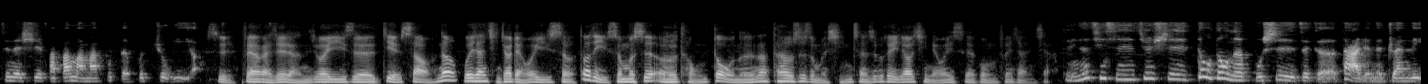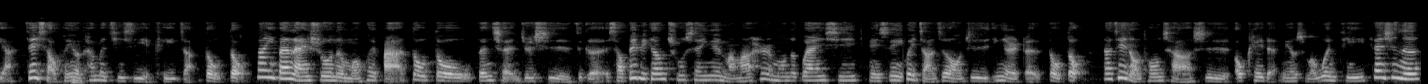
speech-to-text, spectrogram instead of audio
真的是爸爸妈妈不得不注意哦。是非常感谢两位医师的介绍。那我也想请教两位医社，到底什么是儿童痘呢？那它又是怎么形成？是不是可以邀请两位医师来跟我们分享一下？对，那其实就是痘痘呢，不是这个大人的专利啊，在小朋友他们其实也可以长痘痘。嗯、那一般来说呢，我们会把痘痘分成就是这个小 baby 刚出生，因为妈妈荷尔蒙的关系，哎，所以会长这种就是婴儿的痘痘。那这种通常是 OK 的，没有什么问题。但是呢，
